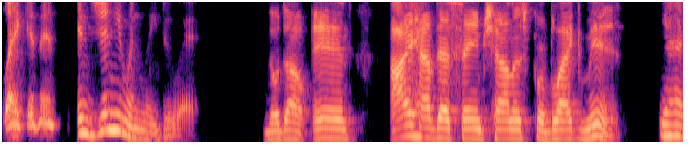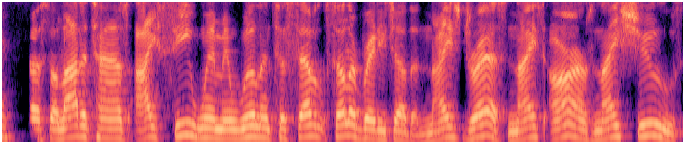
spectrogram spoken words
Like, and it's and genuinely do it. No doubt. And I have that same challenge for black men. Yes. Because a lot of times I see women willing to ce- celebrate each other. Nice dress, nice arms, nice shoes.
